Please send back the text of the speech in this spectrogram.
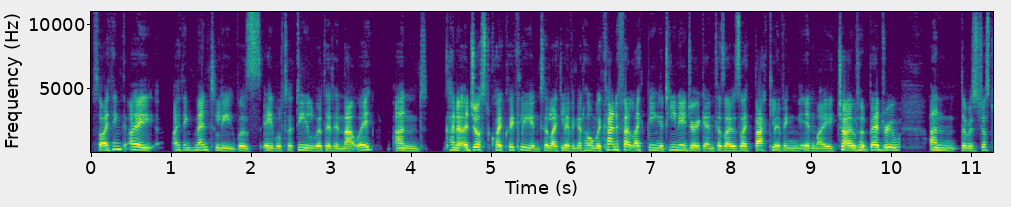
So I think I, I think mentally was able to deal with it in that way and kind of adjust quite quickly into like living at home. It kind of felt like being a teenager again because I was like back living in my childhood bedroom and there was just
